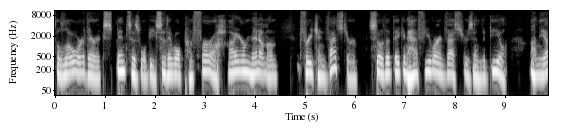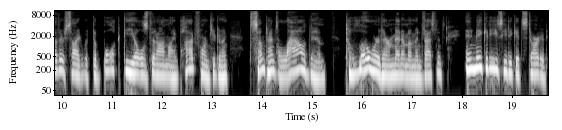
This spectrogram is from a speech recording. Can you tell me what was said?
the lower their expenses will be. So they will prefer a higher minimum for each investor so that they can have fewer investors in the deal. On the other side, with the bulk deals that online platforms are doing, sometimes allow them to lower their minimum investments and make it easy to get started.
